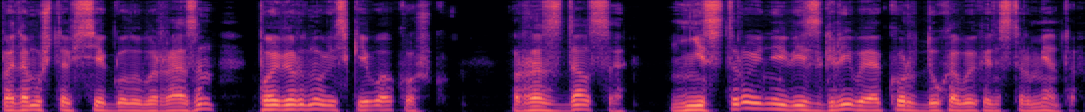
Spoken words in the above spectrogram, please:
потому что все головы разом повернулись к его окошку. Раздался нестройный визгливый аккорд духовых инструментов.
